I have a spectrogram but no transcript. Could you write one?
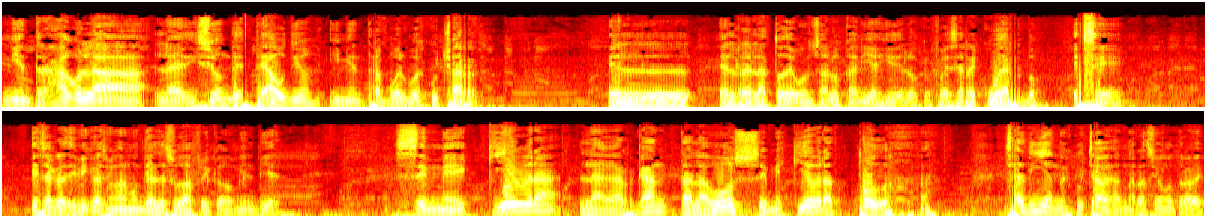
mientras hago la, la edición de este audio y mientras vuelvo a escuchar el, el relato de Gonzalo Carías y de lo que fue ese recuerdo, ese, esa clasificación al Mundial de Sudáfrica 2010, se me quiebra la garganta, la voz, se me quiebra todo. ya días no escuchaba esa narración otra vez.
